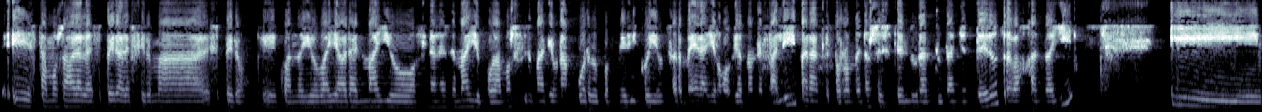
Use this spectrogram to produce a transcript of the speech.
Eh, estamos ahora a la espera de firmar, espero que cuando yo vaya ahora en mayo, a finales de mayo, podamos firmar ya un acuerdo con médico y enfermera y el gobierno de Falí para que por lo menos estén durante un año entero trabajando allí. Y,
